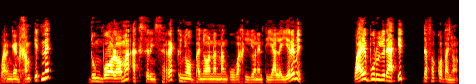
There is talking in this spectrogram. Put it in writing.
war ngeen xam it ne du mbooloo ma ak sëriñ sa rekk ñoo bañoon a nangu waxi yonent yàlla yeremi waaye buuru yuda it dafa ko bañoon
